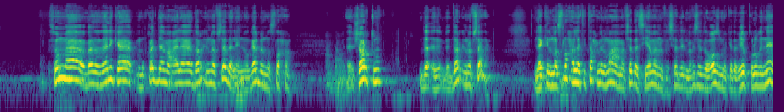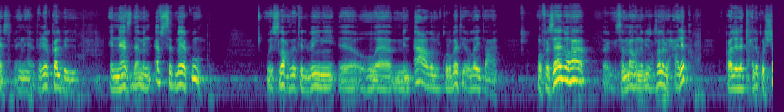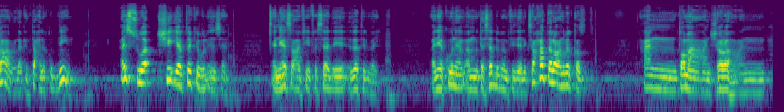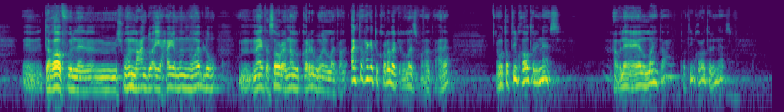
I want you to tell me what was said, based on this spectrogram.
ثم بعد ذلك مقدم على درء المفسدة لأنه جلب المصلحة شرطه درء المفسدة. لكن المصلحة التي تحمل معها مفسدة سيما من المفاسد المفاسد العظمى كتغيير قلوب الناس يعني تغيير قلب الناس ده من أفسد ما يكون. وإصلاح ذات البين هو من أعظم القربات إلى الله تعالى. وفسادها سماه النبي صلى الله عليه وسلم الحالقة. قال لا تحلقوا الشعر ولكن تحلقوا الدين. أسوأ شيء يرتكبه الإنسان أن يسعى في فساد ذات البين أن يكون متسببا في ذلك حتى لو عن غير قصد عن طمع عن شره عن تغافل مش مهم عنده أي حاجة المهم أنه يبلغ ما يتصور أنه يقربه إلى الله تعالى. أكثر حاجة تقربك إلى الله سبحانه وتعالى هو تطيب خواطر الناس هؤلاء عيال الله تعالى. تطيب خواطر الناس.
